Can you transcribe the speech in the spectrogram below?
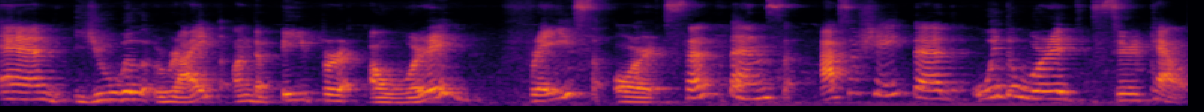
And you will write on the paper a word phrase or sentence associated with the word circle.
